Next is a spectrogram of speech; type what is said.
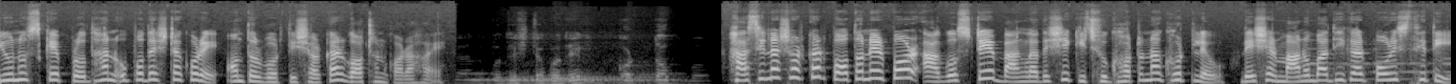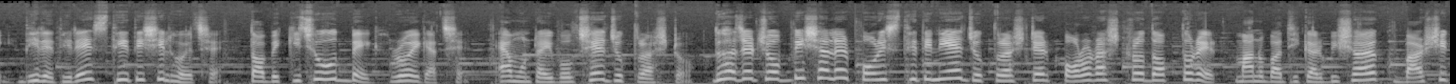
ইউনুসকে প্রধান উপদেষ্টা করে অন্তর্বর্তী সরকার গঠন করা হয়। হাসিনা সরকার পতনের পর আগস্টে বাংলাদেশে কিছু ঘটনা ঘটলেও দেশের মানবাধিকার পরিস্থিতি ধীরে ধীরে স্থিতিশীল হয়েছে। তবে কিছু উদ্বেগ রয়ে গেছে, এমনটাই বলছে যুক্তরাষ্ট্র। দু হাজার চব্বিশ সালের পরিস্থিতি নিয়ে যুক্তরাষ্ট্রের পররাষ্ট্র দপ্তরের মানবাধিকার বিষয়ক বার্ষিক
